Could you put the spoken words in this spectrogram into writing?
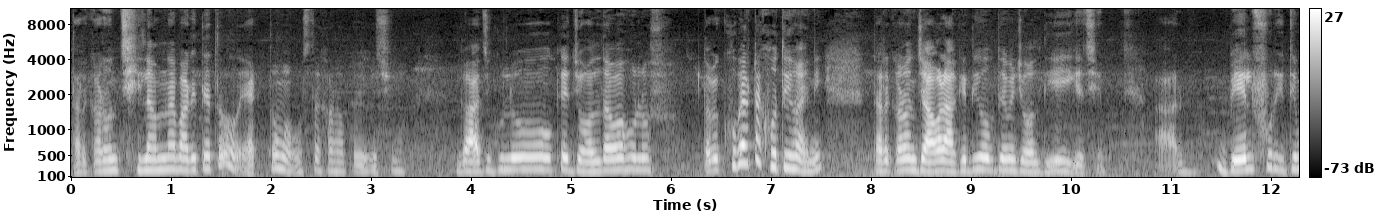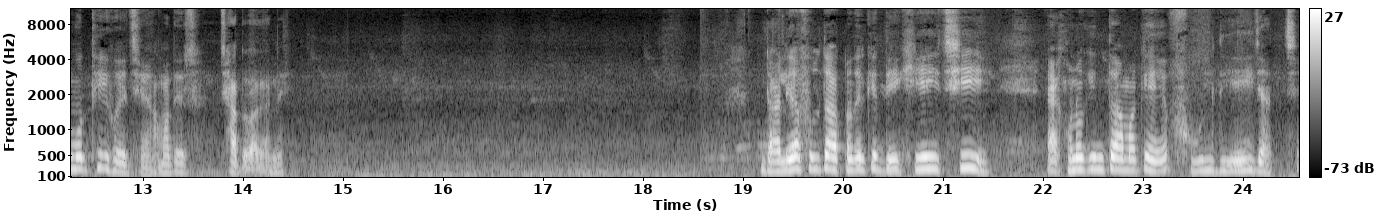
তার কারণ ছিলাম না বাড়িতে তো, একদম অবস্থা খারাপ হয়ে গেছিল। গাছগুলোকে জল দেওয়া হলো তবে খুব একটা ক্ষতি হয়নি। তার কারণ যাওয়ার আগে দিয়ে অবধি আমি জল দিয়েই গেছি। আর বেল ফুল ইতিমধ্যেই হয়েছে আমাদের ছাদ বাগানে ডালিয়া ফুল তো আপনাদেরকে দেখিয়েইছি এখনও কিন্তু আমাকে ফুল দিয়েই যাচ্ছে।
